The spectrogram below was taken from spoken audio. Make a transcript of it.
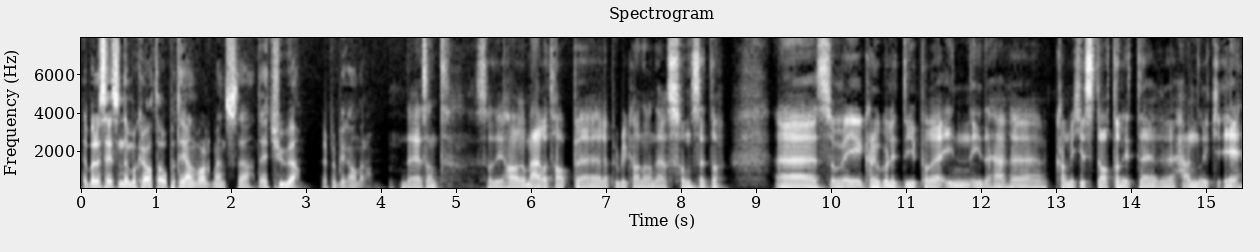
det er bare 16 demokrater oppe til gjenvalg, mens det, det er 20 republikanere. Det er sant. Så de har mer å tape, eh, republikanerne der, sånn sett, da. Eh, så vi kan jo gå litt dypere inn i det her. Eh, kan vi ikke starte litt der Henrik er?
